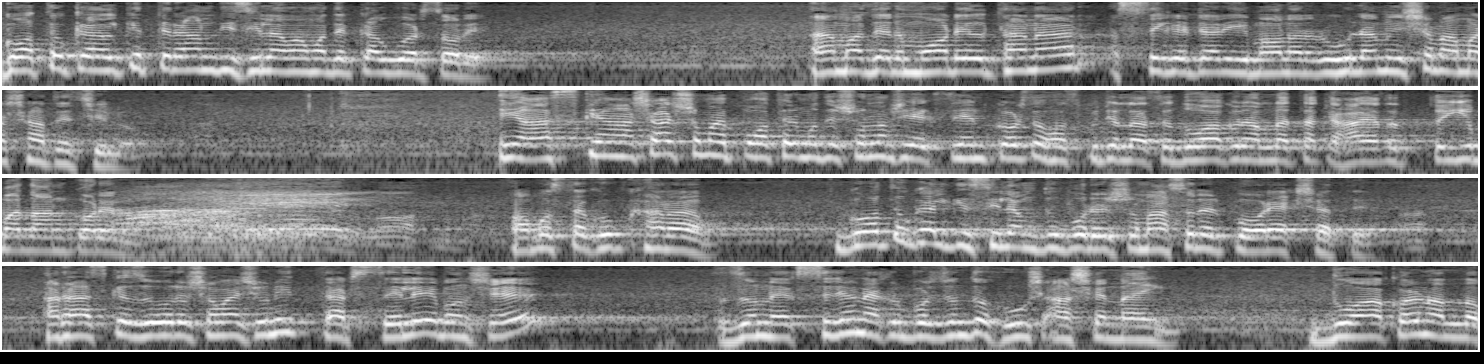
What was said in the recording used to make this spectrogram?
গতকালকে ত্রাণ দিছিলাম আমাদের কাউয়ার চরে। আমাদের মডেল থানার সেক্রেটারি মাওলানা রুহুল আমিন সাহেব আমার সাথে ছিল। এই আজকে আসার সময় পথের মধ্যে শুনলাম সে অ্যাক্সিডেন্ট করছে হসপিটাল আছে, দোয়া করে আল্লাহ তাকে হায়াত তৈবা দান করেন। অবস্থা খুব খারাপ। গতকালকে ছিলাম দুপুরের সময়, আসরের পর একসাথে। আর আজকে জোহরের সময় শুনি, তার ছেলে এবং সে জন্য অ্যাক্সিডেন্ট এখন পর্যন্ত হুশ আসে নাই। দোয়া করেন, আল্লাহ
